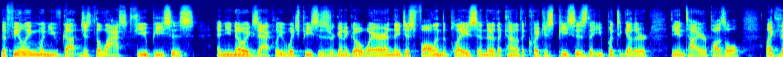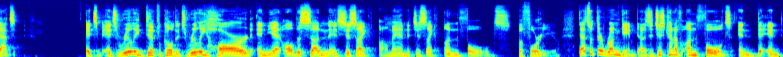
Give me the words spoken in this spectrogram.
the feeling when you've got just the last few pieces and you know exactly which pieces are going to go where and they just fall into place and they're the kind of the quickest pieces that you put together the entire puzzle like that's it's it's really difficult it's really hard and yet all of a sudden it's just like oh man it just like unfolds before you that's what their run game does it just kind of unfolds and and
